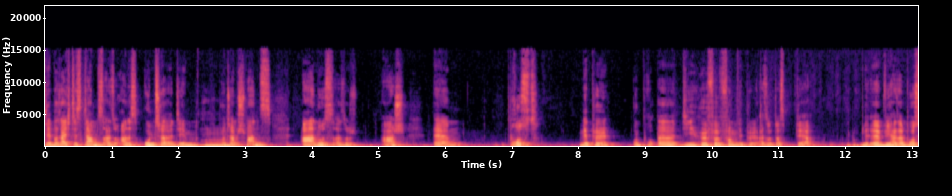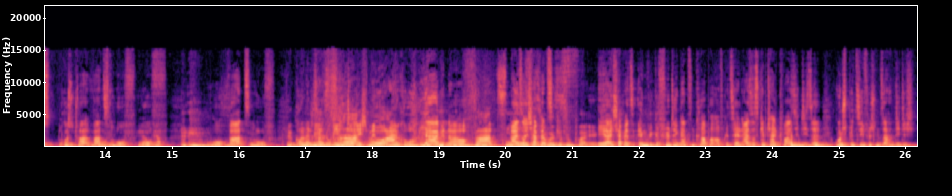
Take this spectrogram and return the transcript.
der Bereich des Damms, also alles unter dem unterm Schwanz, Anus, also Arsch, ähm, Brust, Nippel und äh, die Höfe vom Nippel, also das der äh, wie heißt er Brust Brusthof. Warzenhof Ja, Hof, ja. Hof Warzenhof. Willkommen im Biologieunterricht mit. Mirko. Ja, genau. Warzenhof Also ich ist habe ja jetzt super eklig. Ja, ich habe jetzt irgendwie gefühlt den ganzen Körper aufgezählt. Also es gibt halt quasi diese unspezifischen Sachen, die dich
